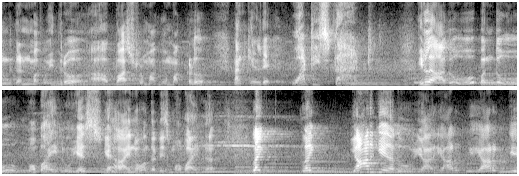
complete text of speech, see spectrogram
ಒಂದು ಗಂಡು ಮಗು ಇದ್ದರು ಆ ಪಾಸ್ಟ್ರು ಮಗ, ಮಕ್ಕಳು. ನಾನು ಕೇಳಿದೆ ವಾಟ್ ಈಸ್ ದ್ಯಾಟ್ ಇಲ್ಲ, ಅದು ಬಂದು mobile. Yes ya I know that is mobile. Like like ಯಾರಿಗೆ ಅದು ಯಾರಿಗೆ ಯಾರಿಗೆ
